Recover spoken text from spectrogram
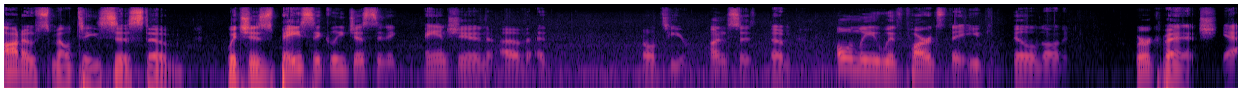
auto smelting system, which is basically just an expansion of a Tier 1 system, only with parts that you can build on a workbench. Yeah.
